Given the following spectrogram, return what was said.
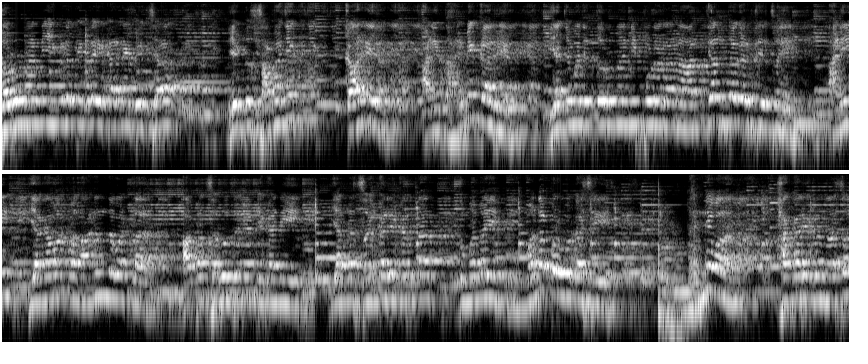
तरुणांनी इकडे तिकडे करण्यापेक्षा एक तर सामाजिक कार्य आणि धार्मिक कार्य याच्यामध्ये तरुणांनी पुढे राहणं अत्यंत गरजेचं आहे. आणि या गावात मला आनंद वाटला. आपण सर्वजण या ठिकाणी यांना सहकार्य करतात. तुम्हालाही मनपूर्वक असे धन्यवाद. हा कार्यक्रम असा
